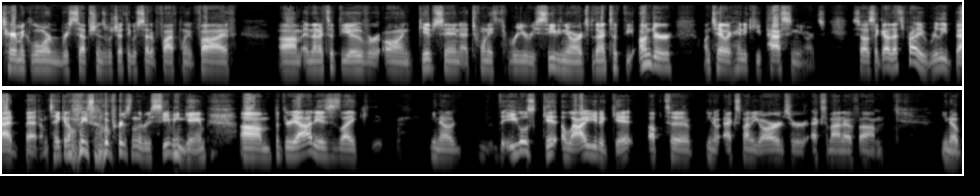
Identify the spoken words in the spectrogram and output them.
Terry McLaurin receptions, which I think was set at 5.5. Um, and then I took the over on Gibson at 23 receiving yards, but then I took the under on Taylor Heinicke passing yards. So I was like, oh, that's probably a really bad bet. I'm taking all these overs in the receiving game. Um, but the reality is, is like, you know, the Eagles get allow you to get up to you know X amount of yards or X amount of um, you know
